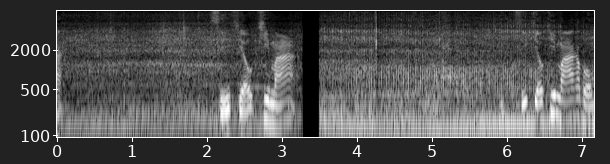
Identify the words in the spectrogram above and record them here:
นะสีเขียวขี้ม้า สีเขียวขี้ม้าครับผม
